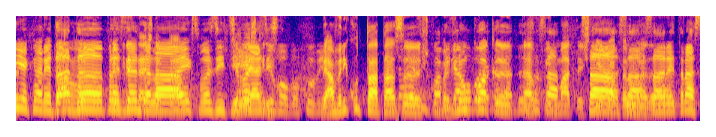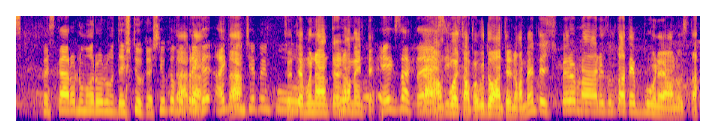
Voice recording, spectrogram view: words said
fiecare da, dată, mă, prezentă la expoziție. Ce Ia zi, Bobo, cum e? Am venit cu tata da, să-și cumpere. Vină cu că te-am filmat, știe toată lumea. S-a da. retras pescarul numărul 1, deci știu că știu că da, vă pregătiți. Da, Hai da. că începem cu... Suntem în antrenamente. Cu... Exact, da, aia am zic. fost, am făcut două antrenamente și sperăm la rezultate bune anul ăsta.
